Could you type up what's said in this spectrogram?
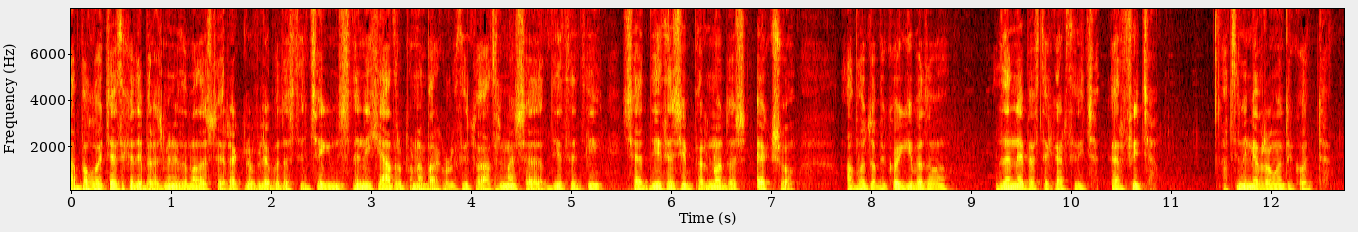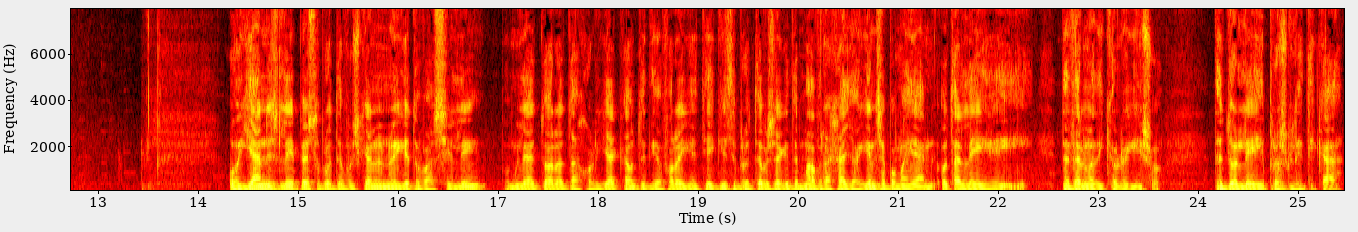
Απογοητεύτηκα την περασμένη εβδομάδα στο Ηράκλειο βλέποντας την Τσέγγινη δεν είχε άνθρωπο να παρακολουθεί το άθλημα. Σε, αντίθετη, σε αντίθεση, περνώντας έξω από το τοπικό γήπεδο, δεν έπεφτε καρφίτσα. καρφίτσα. Αυτή είναι μια πραγματικότητα. Ο Γιάννης λέει: Πες στο πρωτεύουσα, εννοεί για το Βασίλη, που μιλάει τώρα τα χωριά, κάνουν τη διαφορά γιατί εκεί στην πρωτεύουσα έχετε μαύρα χάλια. Ο Γιάννης από Μαϊάμι. Όταν λέει: Δεν θέλω να δικαιολογήσω, δεν το λέει προσβλητικά.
